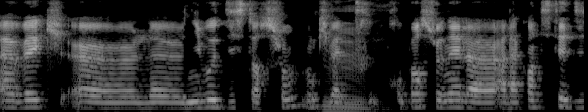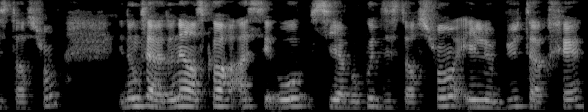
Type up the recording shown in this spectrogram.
avec le niveau de distorsion, donc il va être mmh. proportionnel à, la quantité de distorsion. Et donc ça va donner un score assez haut s'il y a beaucoup de distorsion. Et le but après,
